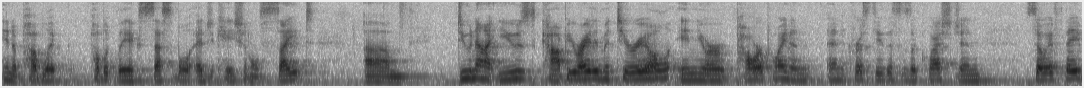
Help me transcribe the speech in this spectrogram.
in a public publicly accessible educational site. Um, Do not use copyrighted material in your PowerPoint, and, and Christy, this is a question. So if they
